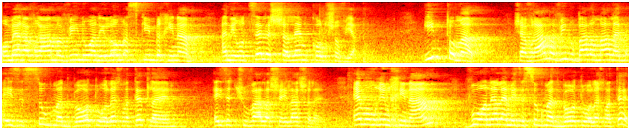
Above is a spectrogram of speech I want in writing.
אומר אברהם אבינו, אני לא מסכים בחינם, אני רוצה לשלם כל שוויה. אם תאמר שאברהם אבינו בא לומר להם איזה סוג מטבעות הוא הולך לתת להם, איזה תשובה לשאלה שלהם. הם אומרים חינם, והוא עונה להם איזה סוג מטבעות הוא הולך לתת.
